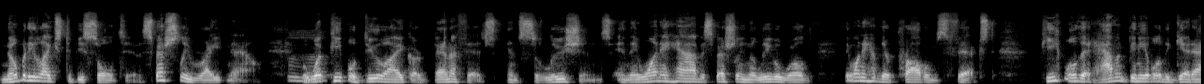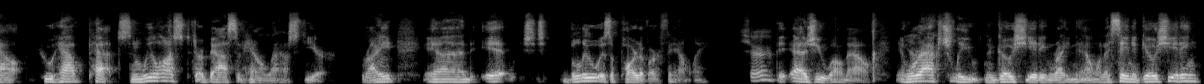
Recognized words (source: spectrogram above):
Nobody likes to be sold to, especially right now. But Mhm. what people do like are benefits and solutions. And they want to have, especially in the legal world, they want to have their problems fixed. People that haven't been able to get out, who have pets, and we lost our basset hound last year, right? And it Blue is a part of our family, Sure. as you well know. And Yeah. we're actually negotiating right now. When I say negotiating,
